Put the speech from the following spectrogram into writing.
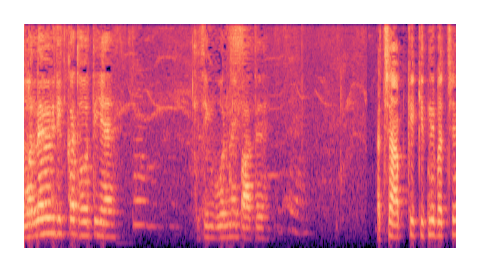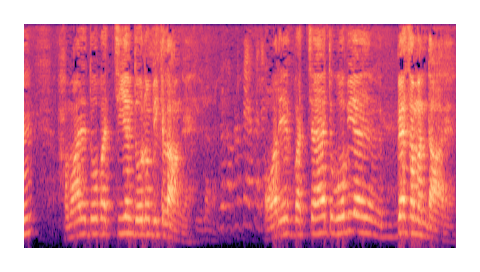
बोलने में भी दिक्कत होती है। किसी को बोल नहीं पाते। अच्छा आपके कितने बच्चे हैं? हमारे दो बच्ची हैं दोनों विकलांग हैं। और एक बच्चा है तो वो भी बेसमंदार है।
